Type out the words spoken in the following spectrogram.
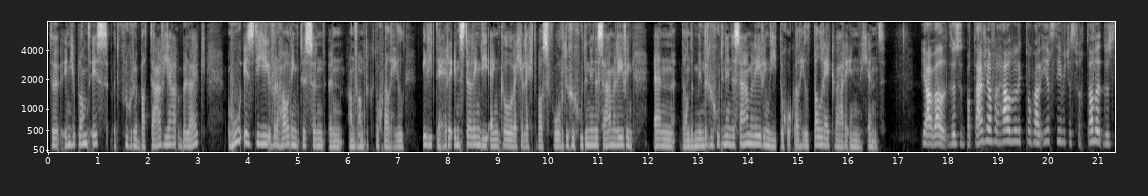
te, ingeplant is. Het vroegere Batavia-beluik. Hoe is die verhouding tussen een aanvankelijk toch wel heel elitaire instelling die enkel weggelegd was voor de gegoeden in de samenleving en dan de minder gegoeden in de samenleving die toch ook wel heel talrijk waren in Gent? Ja, wel. Dus het Batavia-verhaal wil ik toch wel eerst eventjes vertellen. Dus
